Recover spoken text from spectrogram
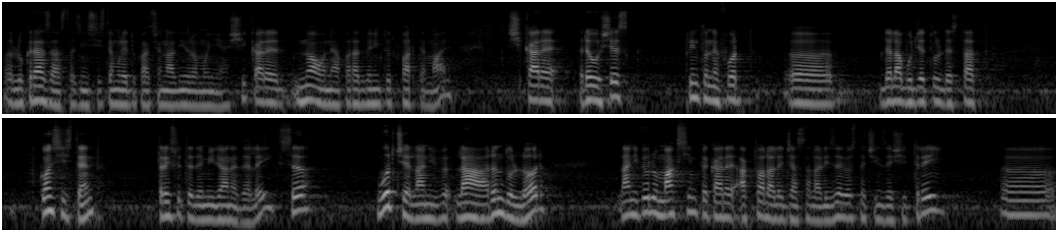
uh, lucrează astăzi în sistemul educațional din România și care nu au neapărat venituri foarte mari și care reușesc, printr-un efort uh, de la bugetul de stat consistent, 300 de milioane de lei, să urce la, nivel, la rândul lor la nivelul maxim pe care actuala legea salarizării 153 Uh,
